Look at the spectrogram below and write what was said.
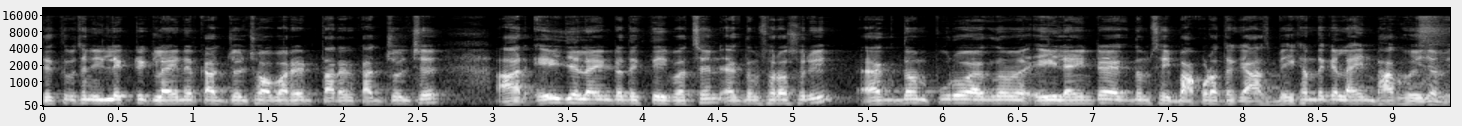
দেখতে পাচ্ছেন ইলেকট্রিক লাইনের কাজ চলছে ওভারহেড তারের কাজ চলছে। আর এই যে লাইনটা দেখতেই পাচ্ছেন, একদম সরাসরি, একদম পুরো একদম এই লাইনটা একদম সেই বাঁকুড়া থেকে আসবে। এখান থেকে লাইন ভাগ হয়ে যাবে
